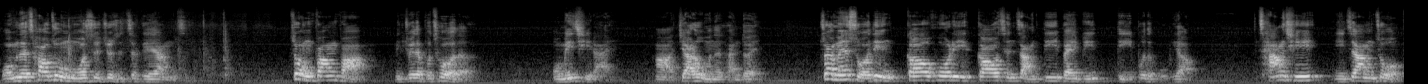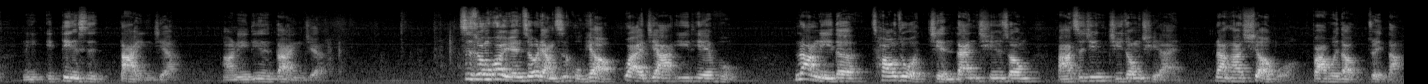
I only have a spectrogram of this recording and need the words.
我们的操作模式就是这个样子。这种方法你觉得不错的，我们一起来啊，加入我们的团队。专门锁定高获利、高成长、低倍比底部的股票，长期你这样做，你一定是大赢家啊！你一定是大赢家。至尊会员只有两只股票，外加 ETF，让你的操作简单轻松，把资金集中起来，让它效果发挥到最大。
